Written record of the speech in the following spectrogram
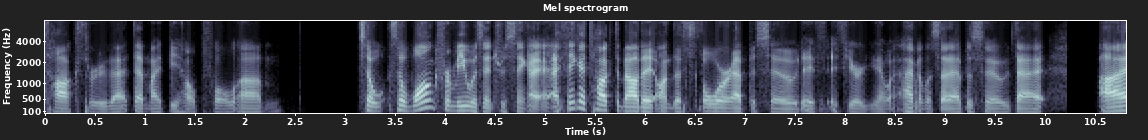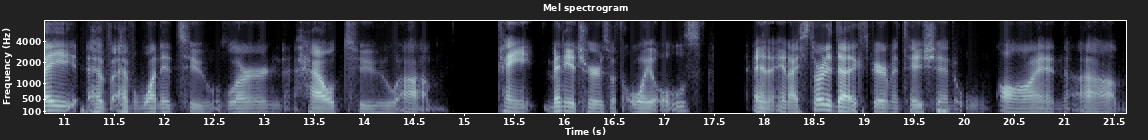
talk through that that might be helpful. Um, so so Wong for me was interesting. I, I think I talked about it on the Thor episode. If if you're you know haven't listened to that episode, that I have have wanted to learn how to um, paint miniatures with oils, and and I started that experimentation on um,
